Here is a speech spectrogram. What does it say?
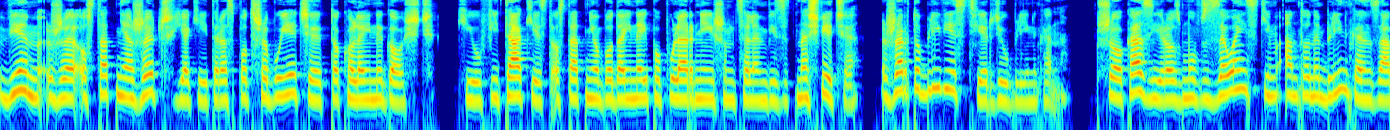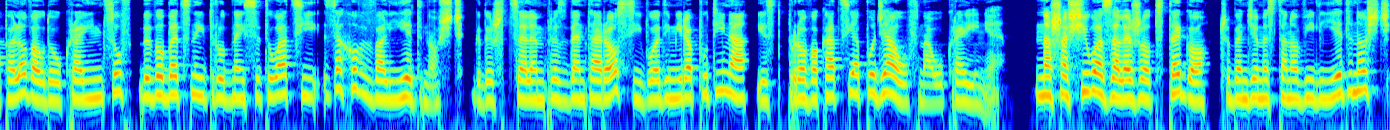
Wiem, że ostatnia rzecz, jakiej teraz potrzebujecie, to kolejny gość. Kijów i tak jest ostatnio bodaj najpopularniejszym celem wizyt na świecie, żartobliwie stwierdził Blinken. Przy okazji rozmów z Zełęskim Antony Blinken zaapelował do Ukraińców, by w obecnej trudnej sytuacji zachowywali jedność, gdyż celem prezydenta Rosji Władimira Putina jest prowokacja podziałów na Ukrainie. Nasza siła zależy od tego, czy będziemy stanowili jedność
